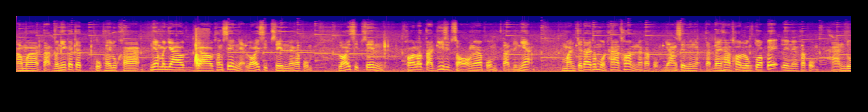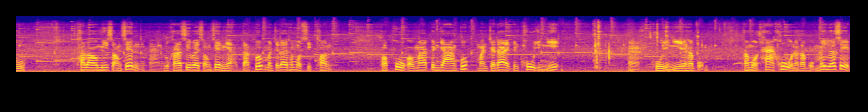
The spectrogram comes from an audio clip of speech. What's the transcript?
เอามาตัดวันนี้ก็จะผูกให้ลูกค้าเนี่ยมันยาวยาวทั้งเส้นเนี่ย110เซนนะครับผม110เซนพอเราตัด 22 นะครับผมตัดอย่างเงี้ยมันจะได้ทั้งหมด 5 ท่อนนะครับผมยางเส้นนึงอะตัดได้ 5 ท่อนลงตัวเป๊ะเลยนะครับผมหารดู ถ้าเรามี 2 เส้นลูกค้าซื้อไป 2 เส้นเงี้ยตัดปุ๊บมันจะได้ทั้งหมด 10 ท่อน พอผูกออกมาเป็นยางปุ๊บมันจะได้เป็นคู่อย่างนี้ อ่าคู่อย่างนี้นะครับผมทั้งหมด 5 คู่นะครับผมไม่เหลือเศษ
